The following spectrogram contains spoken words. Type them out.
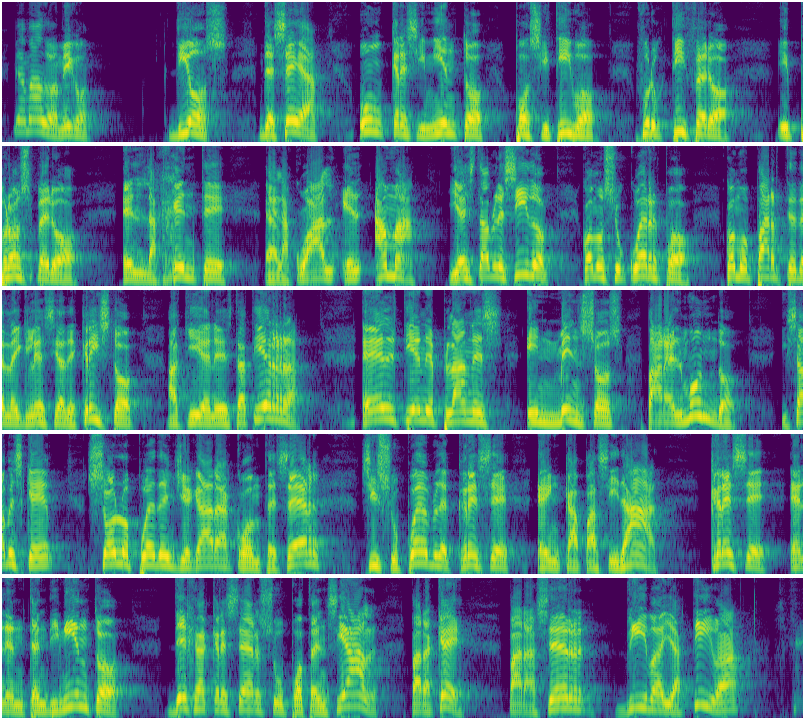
Mi amado amigo, Dios desea un crecimiento positivo, fructífero y próspero en la gente a la cual Él ama y ha establecido como su cuerpo, como parte de la iglesia de Cristo aquí en esta tierra. Él tiene planes inmensos para el mundo. Y sabes que solo pueden llegar a acontecer si su pueblo crece en capacidad, crece en entendimiento, deja crecer su potencial. ¿Para qué? Para ser viva y activa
